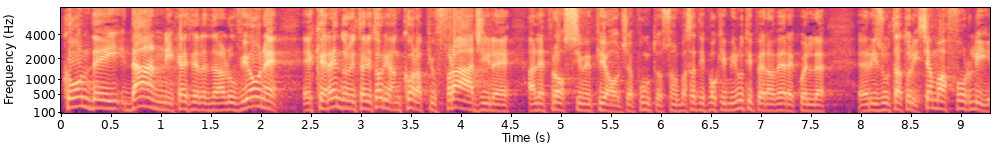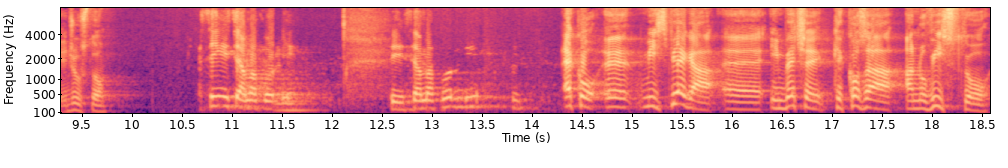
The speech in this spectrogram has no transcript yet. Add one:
con dei danni creati dall'alluvione e che rendono il territorio ancora più fragile alle prossime piogge. Appunto sono bastati pochi minuti per avere quel eh, risultato lì. Siamo a Forlì, giusto? Sì, siamo a Forlì. Sì, siamo a Forlì. Ecco, eh, mi spiega eh, invece che cosa hanno visto,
